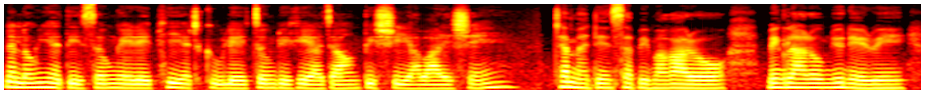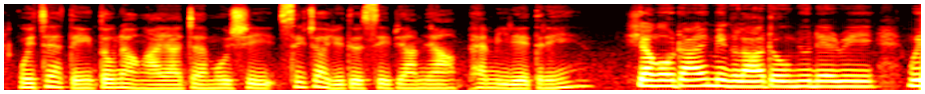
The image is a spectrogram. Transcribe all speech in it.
နှလုံးရက်တည်ဆုံးခဲ့တဲ့ဖြစ်ရပ်တစ်ခုလည်းကြုံတွေ့ခဲ့ရကြောင်းသိရှိရပါတယ်ရှင်။ထပ်မံတင်ဆက်ပေးမှာကတော့မင်္ဂလာတော်မြို့နယ်တွင်ငွေကျပ်သိန်း3500တန်မှုရှိစိတ်ကြွယူသွစေပြားများဖမ်းမိတဲ့တဲ့ ရင်ရန်ကုန်တိုင်းမင်္ဂလာတုံမြို့နယ်တွင်ငွေ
